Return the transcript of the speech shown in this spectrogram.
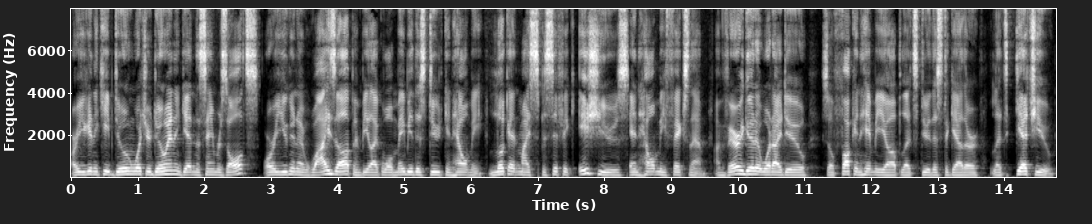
Are you going to keep doing what you're doing and getting the same results? Or are you going to wise up and be like, well, maybe this dude can help me? Look at my specific issues and help me fix them. I'm very good at what I do. So fucking hit me up. Let's do this together. Let's get you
